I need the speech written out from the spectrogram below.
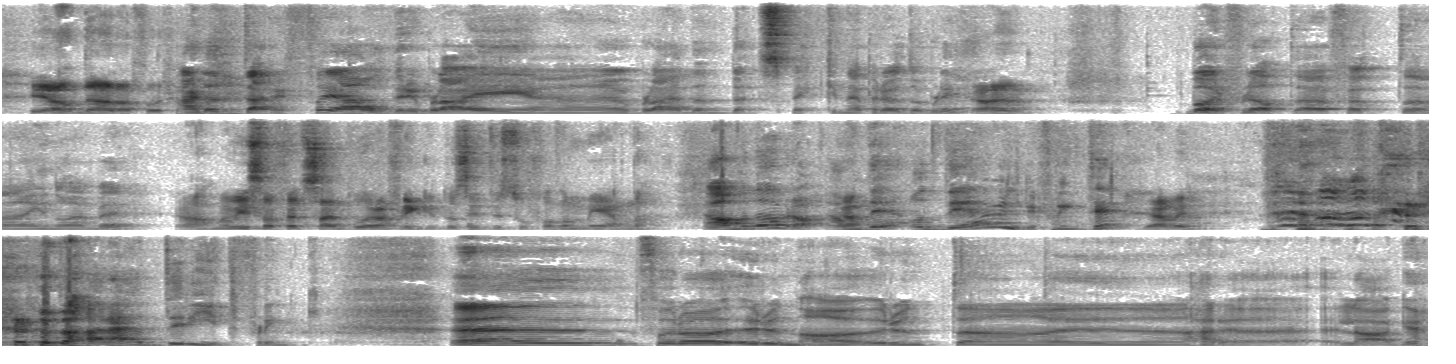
Ja, det er derfor. Er det derfor jeg aldri blei ble den dødsbekken jeg prøvde å bli? Ja, ja. Bare fordi at jeg er født eh, i november? ja men vi som er født seint på året, er flinke til å sitte i sofaen og mene. Ja, men det er bra. Ja, men Ja. det, og det er jeg veldig flink til. Det er vi. Der er jeg dritflink. Eh, for å runde av rundt eh, herrelaget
